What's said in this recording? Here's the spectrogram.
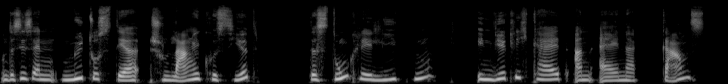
Und das ist ein Mythos, der schon lange kursiert, dass dunkle Eliten in Wirklichkeit an einer ganz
